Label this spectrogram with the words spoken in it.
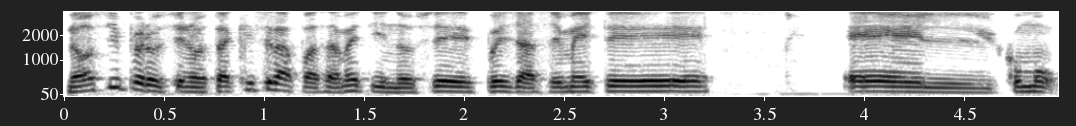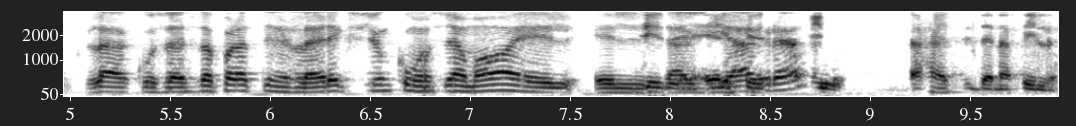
No, sí, pero se nota que se la pasa metiéndose, pues ya se mete el, como la cosa esta para tener la erección, ¿cómo se llamaba? El, el, sí, la el Viagra, sildenafil. Ajá, el sildenafil.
